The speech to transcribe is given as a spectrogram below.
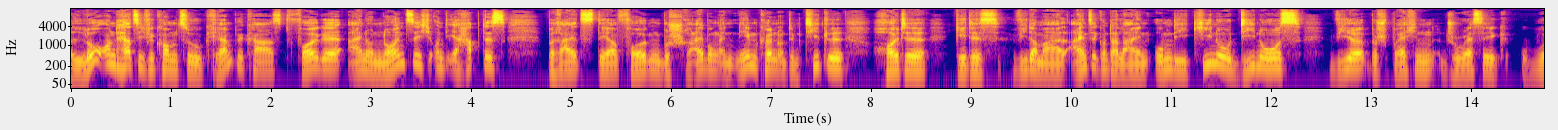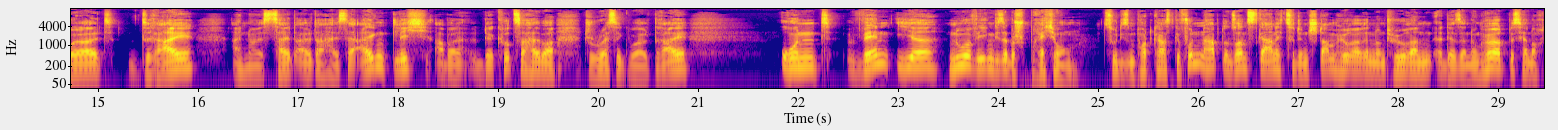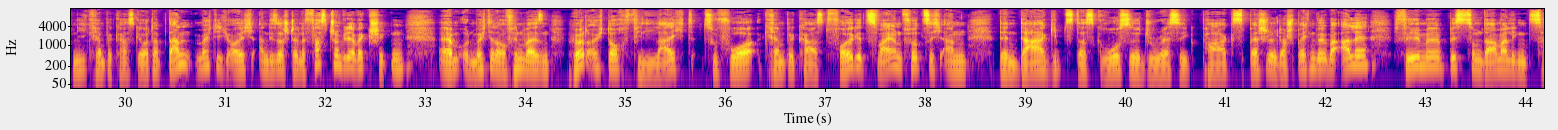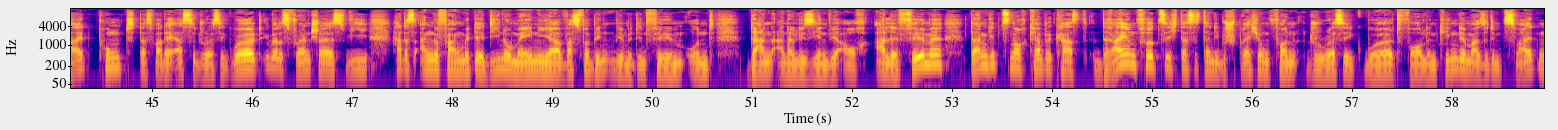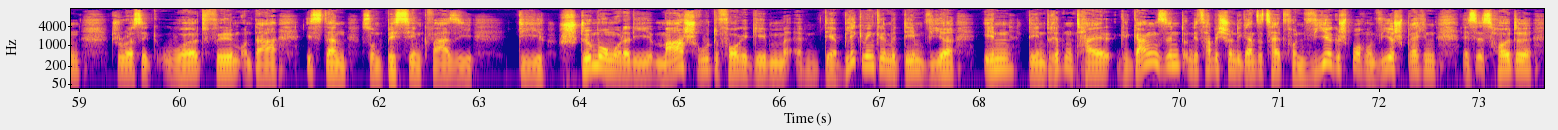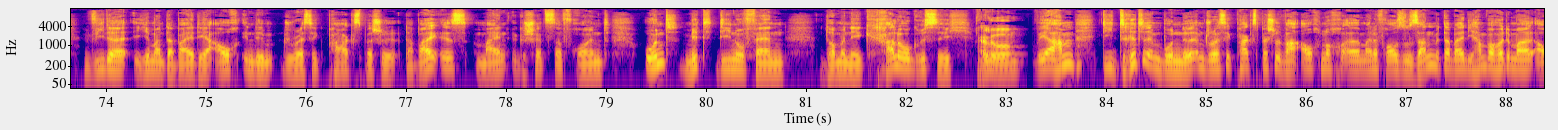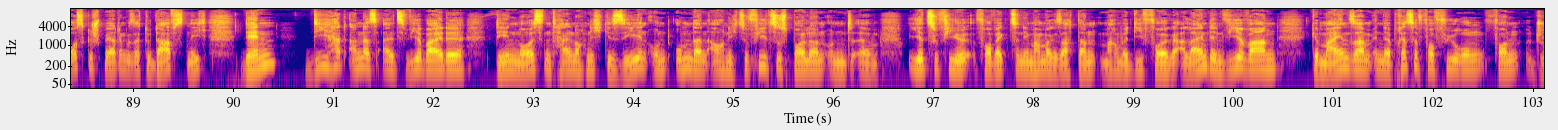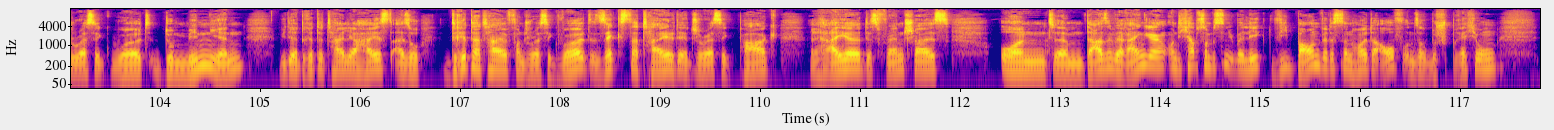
Hallo und herzlich willkommen zu Krempelcast Folge 91 und ihr habt es bereits der Folgenbeschreibung entnehmen können und im Titel. Heute geht es wieder mal einzig und allein um die Kino-Dinos. Wir besprechen Jurassic World 3. Ein neues Zeitalter heißt er eigentlich, aber der Kürze halber Jurassic World 3. Und wenn ihr nur wegen dieser Besprechung zu diesem Podcast gefunden habt und sonst gar nicht zu den Stammhörerinnen und Hörern äh, der Sendung hört, bisher noch nie Krempelcast gehört habt, dann möchte ich euch an dieser Stelle fast schon wieder wegschicken ähm, und möchte darauf hinweisen, hört euch doch vielleicht zuvor Krempelcast Folge 42 an, denn da gibt es das große Jurassic Park Special. Da sprechen wir über alle Filme bis zum damaligen Zeitpunkt. Das war der erste Jurassic World, über das Franchise, wie hat es angefangen mit der Dinomania, was verbinden wir mit den Filmen und dann analysieren wir auch alle Filme. Dann gibt es noch Krempelcast 43 45, das ist dann die Besprechung von Jurassic World Fallen Kingdom, also dem zweiten Jurassic World Film. Und da ist dann so ein bisschen quasi die Stimmung oder die Marschroute vorgegeben, ähm, der Blickwinkel, mit dem wir in den dritten Teil gegangen sind. Und jetzt habe ich schon die ganze Zeit von wir gesprochen und wir sprechen. Es ist heute wieder jemand dabei, der auch in dem Jurassic Park Special dabei ist. Mein geschätzter Freund und mit Dino-Fan Dominik. Hallo, grüß dich. Hallo. Wir haben die dritte im Bunde. Im Jurassic Park Special war auch noch äh, meine Frau Susanne mit dabei. Die haben wir heute mal ausgesperrt und gesagt, du darfst nicht, denn die hat anders als wir beide den neuesten Teil noch nicht gesehen. Und um dann auch nicht zu viel zu spoilern und äh, ihr zu viel vorwegzunehmen, haben wir gesagt, dann machen wir die Folge allein. Denn wir waren gemeinsam in der Pressevorführung von Jurassic World Dominion, wie der dritte Teil ja heißt. Also dritter Teil von Jurassic World, sechster Teil der Jurassic Park-Reihe des Franchise. Und ähm, da sind wir reingegangen und ich habe so ein bisschen überlegt, wie bauen wir das denn heute auf, unsere Besprechung?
